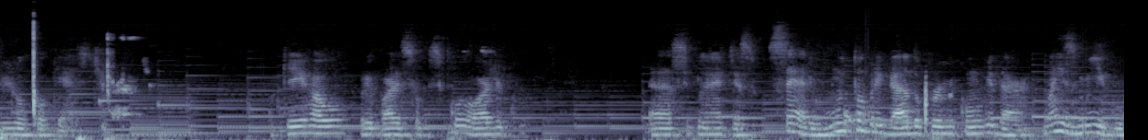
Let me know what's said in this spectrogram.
JocoCast. Ok, Raul, prepare seu psicológico. É simplesmente isso. Sério, muito obrigado por me convidar. Mas, amigo,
